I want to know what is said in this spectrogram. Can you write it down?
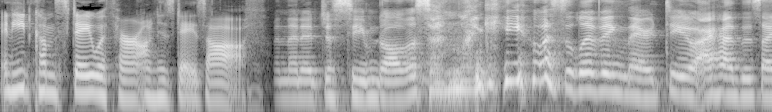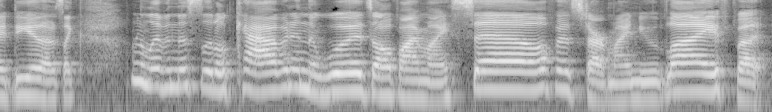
and he'd come stay with her on his days off. And then it just seemed all of a sudden like he was living there too. I had this idea that I was like, I'm gonna live in this little cabin in the woods all by myself and start my new life. But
